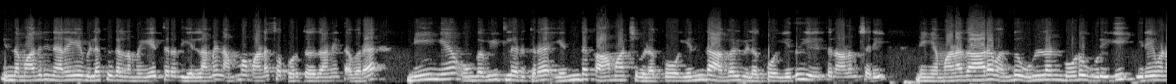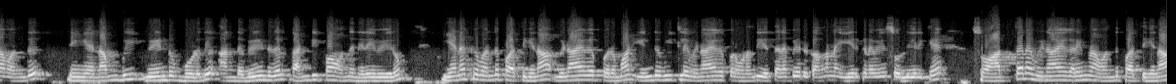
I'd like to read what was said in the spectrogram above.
இந்த மாதிரி நிறைய விளக்குகள் நம்ம ஏத்துறது எல்லாமே நம்ம மனசை பொறுத்தது தானே தவிர நீங்க உங்க வீட்டுல இருக்கிற எந்த காமாட்சி விளக்கோ எந்த அகல் விளக்கோ எது ஏத்துனாலும் சரி நீங்க மனதார வந்து உள்ளன்போடு உருகி இறைவனை வந்து நீங்க நம்பி வேண்டும் பொழுது அந்த வேண்டுதல் கண்டிப்பா வந்து நிறைவேறும். எனக்கு வந்து பாத்தீங்கன்னா விநாயகர் பெருமான் எங்க வீட்டுல விநாயகர் பெருமான் வந்து எத்தனை பேர் இருக்காங்க நான் ஏற்கனவே சொல்லியிருக்கேன். சோ அத்தனை விநாயகரையும் நான் வந்து பாத்தீங்கன்னா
